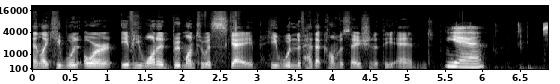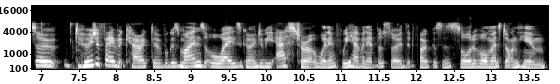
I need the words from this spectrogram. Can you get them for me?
And like he would, or if he wanted Bootmon to escape, he wouldn't have had that conversation at the end. Yeah. So, who's your favorite character? Because mine's always going to be Astra whenever we have an episode that focuses sort of almost on him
